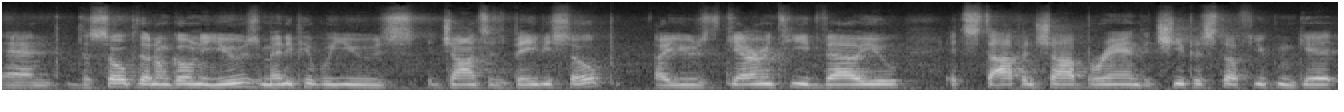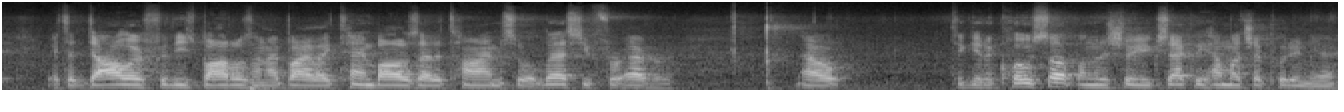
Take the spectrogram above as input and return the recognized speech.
And the soap that I'm going to use, many people use Johnson's Baby Soap. I used guaranteed value. It's Stop and Shop brand, the cheapest stuff you can get. It's a dollar for these bottles, and I buy like 10 bottles at a time, so it lasts you forever. Now, to get a close-up, I'm going to show you exactly how much I put in here.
